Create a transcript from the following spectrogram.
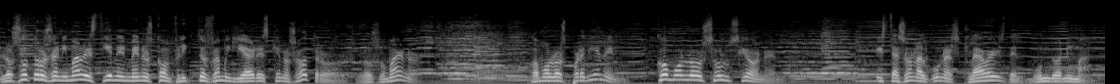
Los otros animales tienen menos conflictos familiares que nosotros, los humanos. ¿Cómo los previenen? ¿Cómo los solucionan? Estas son algunas claves del mundo animal.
